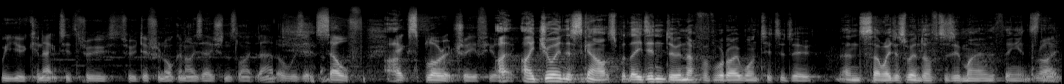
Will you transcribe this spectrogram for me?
were you connected through through different organisations like that, or was it self exploratory? If you like, I, I, joined the Scouts, but they didn't do enough of what I wanted to do, and so I just went off to do my own thing instead. Right.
